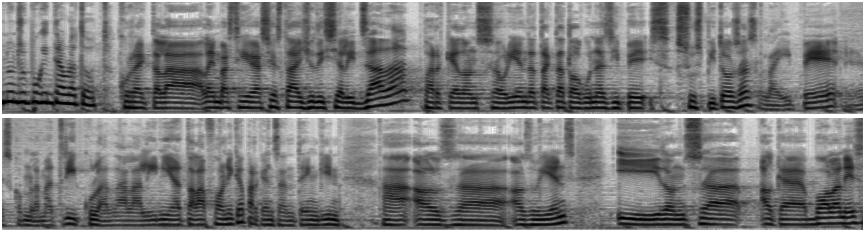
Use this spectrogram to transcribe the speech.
no ens ho puguin treure tot. Correcte, la, la investigació està judicialitzada perquè doncs, s'haurien doncs, detectat algunes IPs sospitoses. La IP és com la matrícula de la línia telefònica perquè ens entenguin eh, els, eh, els oients i doncs eh, el que volen és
